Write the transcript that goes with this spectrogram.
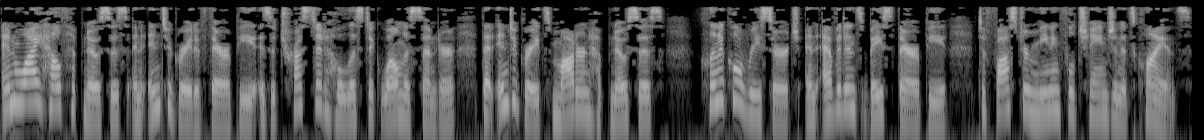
NY Health Hypnosis and Integrative Therapy is a trusted holistic wellness center that integrates modern hypnosis, clinical research, and evidence based therapy to foster meaningful change in its clients.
